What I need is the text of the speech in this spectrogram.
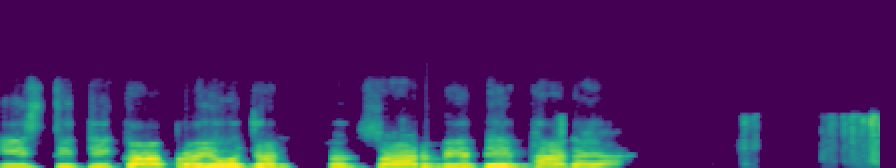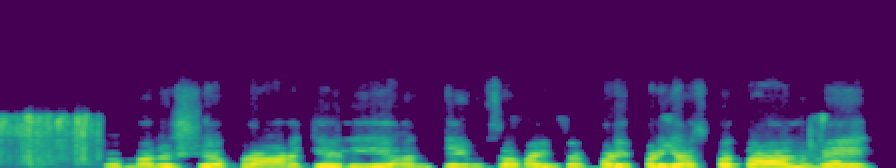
की स्थिति का प्रयोजन संसार में देखा गया है। मनुष्य प्राण के लिए अंतिम समय तक बड़ी बड़ी अस्पताल में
